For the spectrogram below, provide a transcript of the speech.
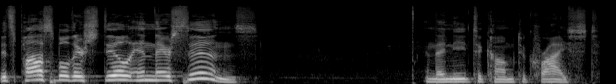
It's possible they're still in their sins and they need to come to Christ.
